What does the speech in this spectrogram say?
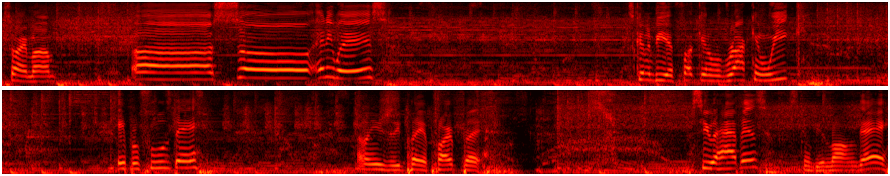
Sorry, Mom. Uh, so, anyways, it's gonna be a fucking rocking week. April Fool's Day. I don't usually play a part, but see what happens. It's gonna be a long day.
